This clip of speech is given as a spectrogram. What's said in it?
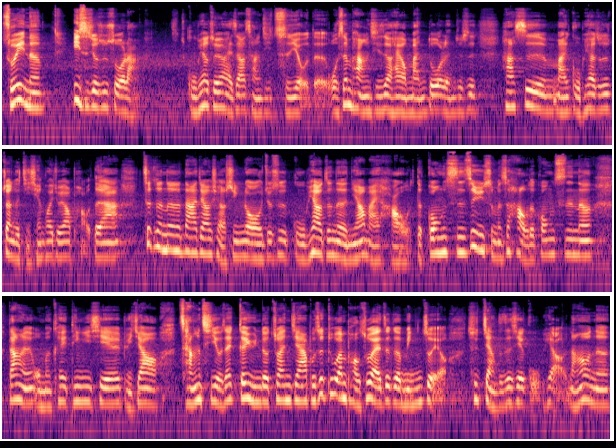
所以呢，意思就是说啦。股票最后还是要长期持有的。我身旁其实还有蛮多人，就是他是买股票就是赚个几千块就要跑的啊。这个呢，大家就要小心喽。就是股票真的你要买好的公司。至于什么是好的公司呢？当然我们可以听一些比较长期有在耕耘的专家，不是突然跑出来这个名嘴哦，去讲的这些股票。然后呢？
